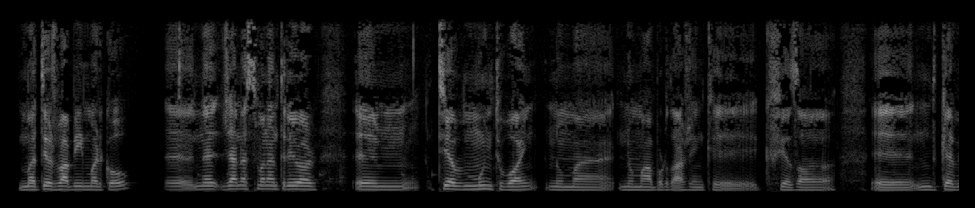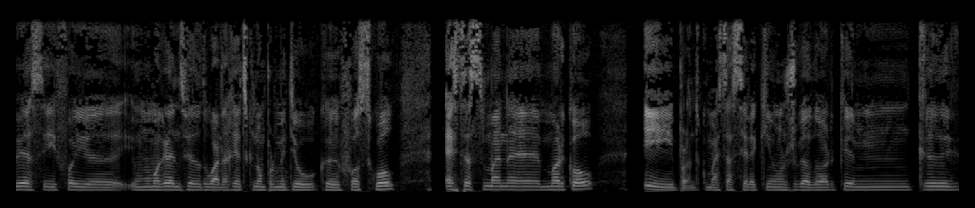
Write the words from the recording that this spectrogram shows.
Mateus Babi marcou. Eh, na- já na semana anterior um, teve muito bem numa, numa abordagem que, que fez ao, eh, de cabeça e foi eh, uma grande defesa do guarda-redes que não permitiu que fosse gol. Esta semana marcou e pronto, começa a ser aqui um jogador que, que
